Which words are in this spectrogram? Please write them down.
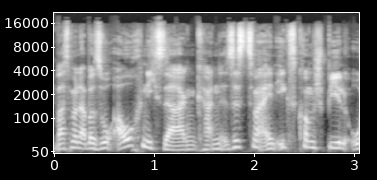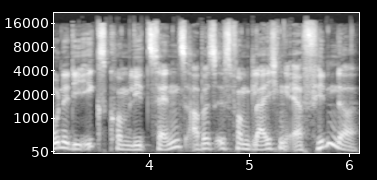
was man aber so auch nicht sagen kann. Es ist zwar ein XCOM-Spiel ohne die XCOM-Lizenz, aber es ist vom gleichen Erfinder,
